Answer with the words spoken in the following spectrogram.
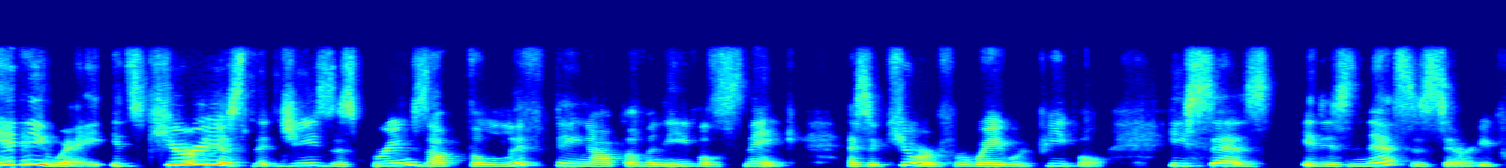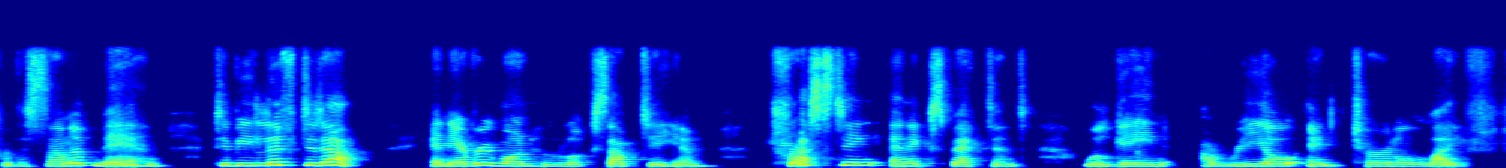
Anyway, it's curious that Jesus brings up the lifting up of an evil snake as a cure for wayward people. He says it is necessary for the Son of Man to be lifted up, and everyone who looks up to him, trusting and expectant, will gain a real and eternal life.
